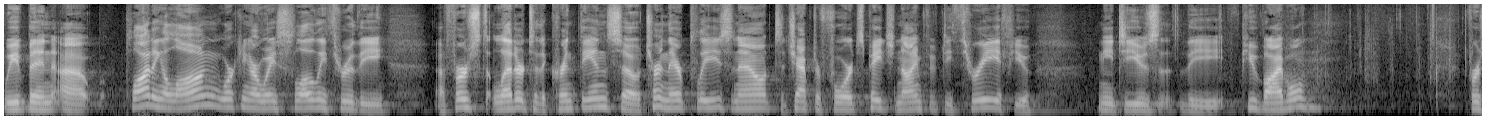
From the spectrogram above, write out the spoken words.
We've been uh, plodding along, working our way slowly through the uh, first letter to the Corinthians. So turn there, please, now to chapter 4. It's page 953 if you need to use the Pew Bible. 1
